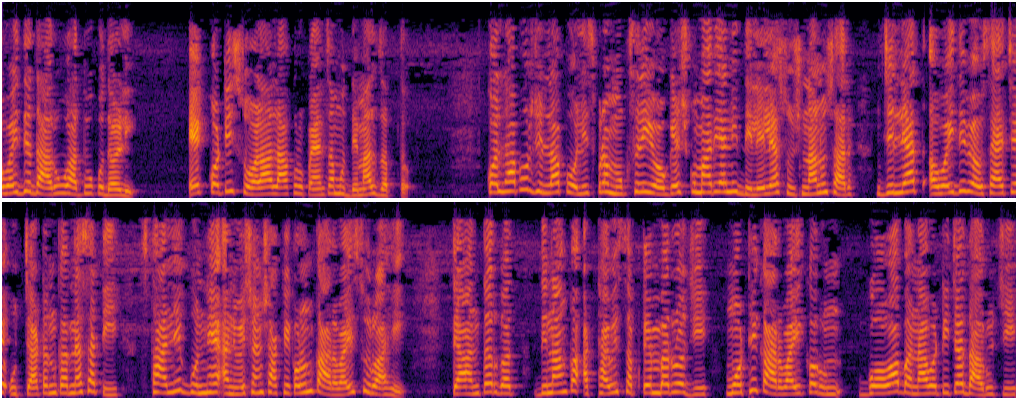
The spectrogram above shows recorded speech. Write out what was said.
अवैध दारू वाहतूक उधळली. एक कोटी सोळा लाख रुपयांचा मुद्देमाल जप्त. कोल्हापूर जिल्हा पोलीस प्रमुख श्री योगेश कुमार यांनी दिलेल्या सूचनानुसार जिल्ह्यात अवैध व्यवसायाचे उच्चाटन करण्यासाठी स्थानिक गुन्हे अन्वेषण शाखेकडून कारवाई सुरू आहे. त्या अंतर्गत दिनांक अठ्ठावीस सप्टेंबर रोजी मोठी कारवाई करून गोवा बनावटीच्या दारूची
